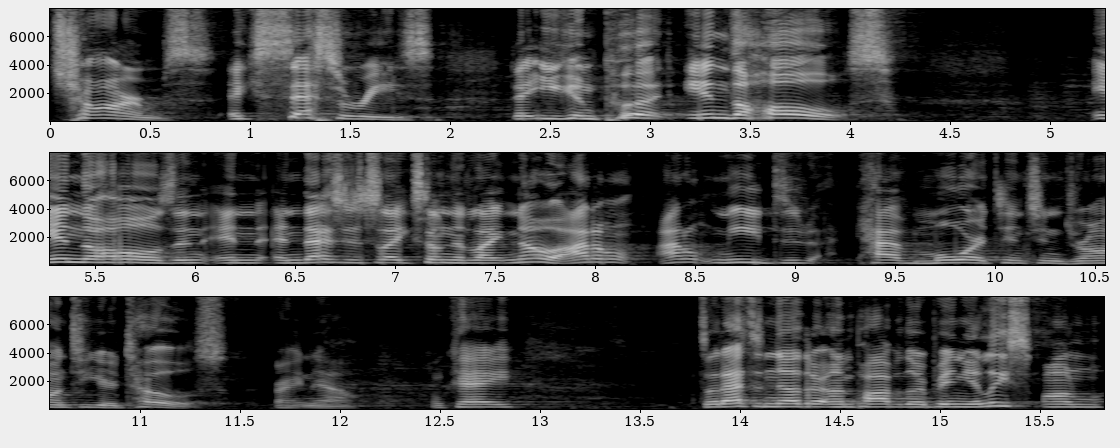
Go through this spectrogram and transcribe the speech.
charms accessories that you can put in the holes in the holes. And, and and that's just like something like no i don't i don't need to have more attention drawn to your toes right now okay? So that's another unpopular opinion at least on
